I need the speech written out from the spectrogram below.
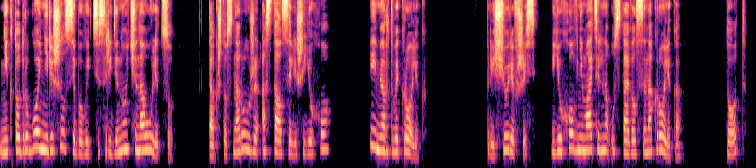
Никто другой не решился бы выйти среди ночи на улицу, так что снаружи остался лишь Юхо и мертвый кролик. Прищурившись, Юхо внимательно уставился на кролика. Тот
